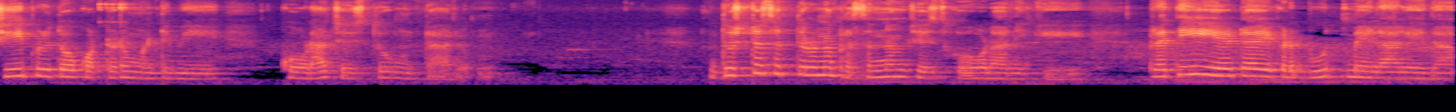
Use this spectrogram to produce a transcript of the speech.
చీపురుతో కొట్టడం వంటివి కూడా చేస్తూ ఉంటారు. దుష్టశక్తులను ప్రసన్నం చేసుకోవడానికి ప్రతి ఏటా ఇక్కడ బూత్ మేళా లేదా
